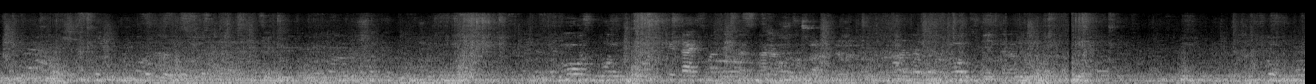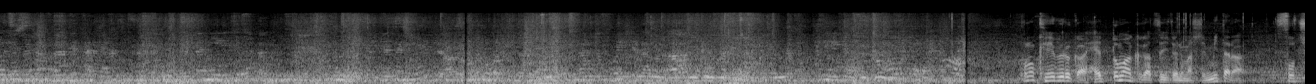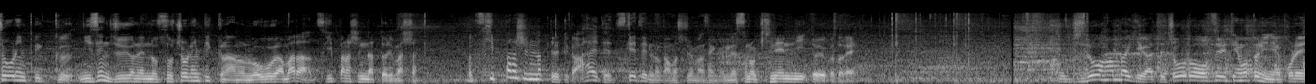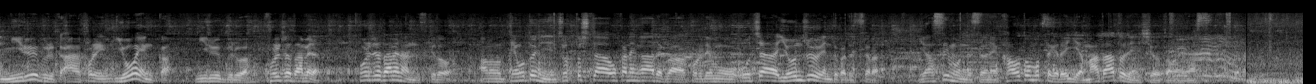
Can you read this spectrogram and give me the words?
このケーブルカーヘッドマークがついておりまして見たらソチオリンピック2014年のソチオリンピックのあのロゴがまだつきっぱなしになっておりました。つきっぱなしになってるっていうかあえてつけてるのかもしれませんけどねその記念にということで。自動販売機があってちょうどお釣り手元にねこれ2ルーブルかあこれ4円か。2ルーブルはこれじゃダメだったこれじゃダメなんですけどあの手元にちょっとしたお金があればこれでもうお茶40円とかですから安いもんですよね。買おうと思ったけどいいや。また後でにしようと思います。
